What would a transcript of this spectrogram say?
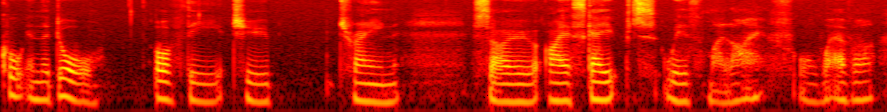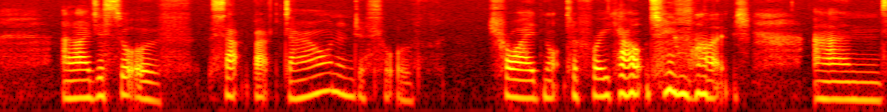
caught in the door of the tube train. So I escaped with my life or whatever. And I just sort of sat back down and just sort of tried not to freak out too much. And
